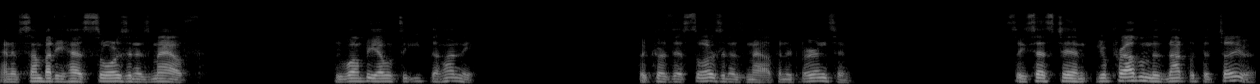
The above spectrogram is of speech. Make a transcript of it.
And if somebody has sores in his mouth, he won't be able to eat the honey because there's sores in his mouth and it burns him. So he says to him, Your problem is not with the Torah.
